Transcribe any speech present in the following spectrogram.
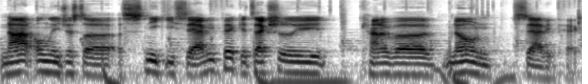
not only just a, a sneaky savvy pick, it's actually kind of a known savvy pick.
